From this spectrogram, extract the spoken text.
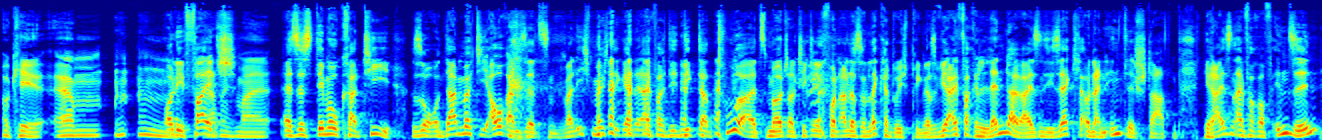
Okay, ähm, Olli, falsch. Es ist Demokratie. So, und da möchte ich auch ansetzen, weil ich möchte gerne einfach die Diktatur als Merch-Artikel von Alles und Lecker durchbringen. Also wir einfach in Länder reisen, die sehr klein, oder in Inselstaaten. Die reisen einfach auf Inseln,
